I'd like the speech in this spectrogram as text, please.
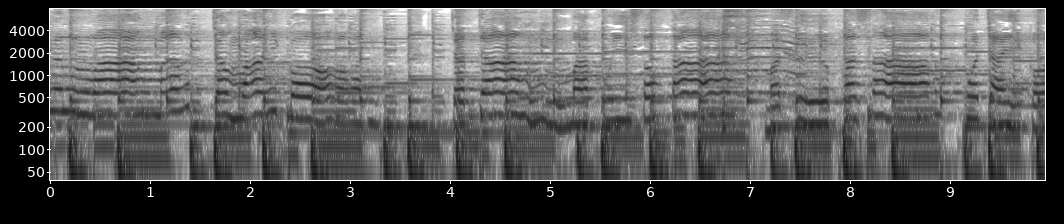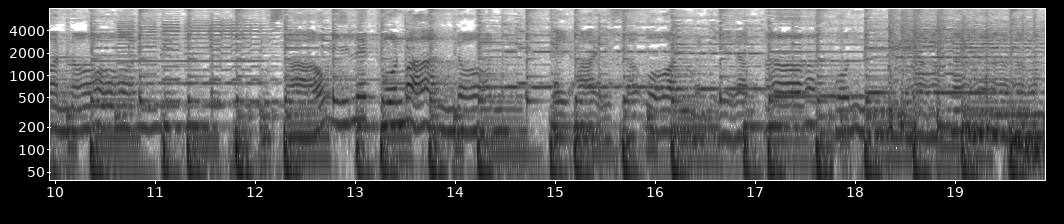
เงินวางมาจำไว้ก่อน จะจ้างมาคุยสบตา มาสื่อภาษา หัวใจก่อนนอนผู้สาวอีเล็กโทนบ้านดอนใจอายสะอ่อนมันแอบหาคนงาม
